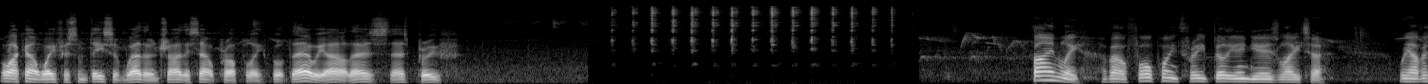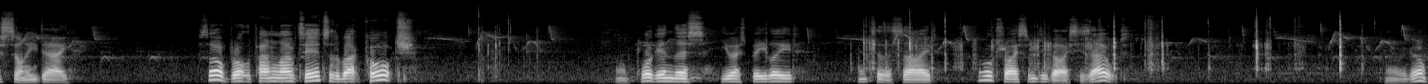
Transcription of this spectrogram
Oh, I can't wait for some decent weather and try this out properly. But there we are, there's, there's proof. Finally, about 4.3 billion years later, we have a sunny day. So I've brought the panel out here to the back porch. I'll plug in this USB lead into the side and we'll try some devices out. There we go.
